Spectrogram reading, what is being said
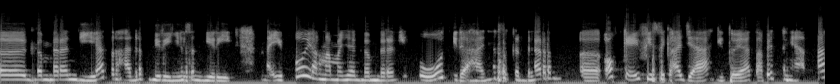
eh, gambaran dia terhadap dirinya sendiri. Nah itu yang namanya gambaran itu tidak hanya sekedar eh, oke fisik aja gitu ya tapi ternyata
